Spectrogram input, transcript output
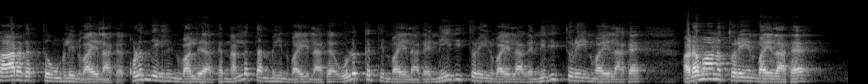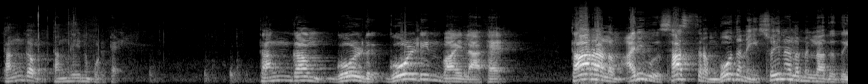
காரகத்துவங்களின் வாயிலாக குழந்தைகளின் வாயிலாக நல்ல தன்மையின் வாயிலாக ஒழுக்கத்தின் வாயிலாக நீதித்துறையின் வாயிலாக நிதித்துறையின் வாயிலாக அடமானத்துறையின் வாயிலாக தங்கம் தங்கைன்னு போட்டுட்டேன். தங்கம் கோல்டு கோல்டின் வாயிலாக தாராளம் அறிவு சாஸ்திரம் போதனை சுயநலம் இல்லாதது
